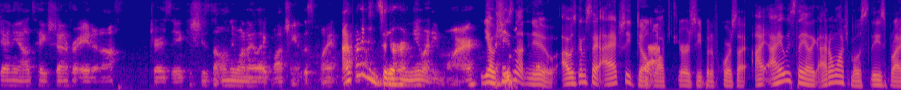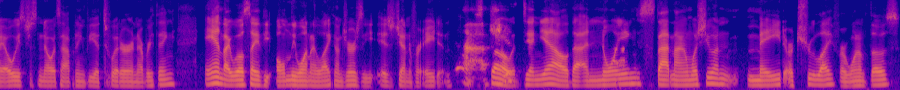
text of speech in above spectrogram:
Danielle takes Jennifer Aydin off Jersey because she's the only one I like watching at this point. I wouldn't consider her new anymore. Yo, she's think- not new. I was gonna say I actually don't Yeah. watch Jersey, but of course I, I I always say like I don't watch most of these, but I always just know what's happening via Twitter and everything. And I will say the only one I like on Jersey is Jennifer Aydin. Yeah, So she's- Danielle, that annoying Staten Island, was she on Made or True Life or one of those?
